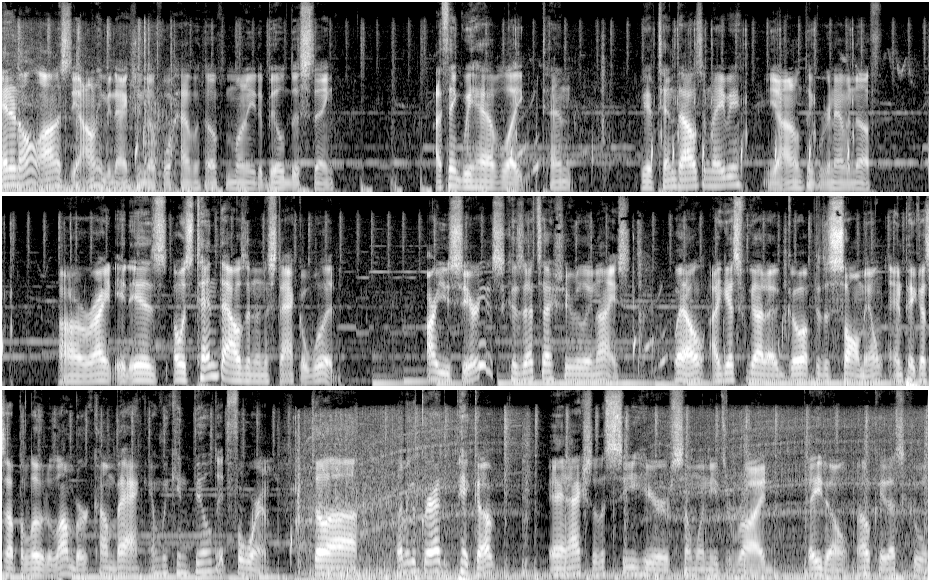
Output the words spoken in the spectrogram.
And in all honesty, I don't even actually know if we'll have enough money to build this thing. I think we have like 10, we have 10,000 maybe? Yeah, I don't think we're gonna have enough. Alright, it is, oh, it's 10,000 in a stack of wood. Are you serious? Because that's actually really nice. Well, I guess we gotta go up to the sawmill and pick us up a load of lumber, come back, and we can build it for him. So, uh, let me go grab the pickup. And actually, let's see here if someone needs a ride. They don't. Okay, that's cool.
